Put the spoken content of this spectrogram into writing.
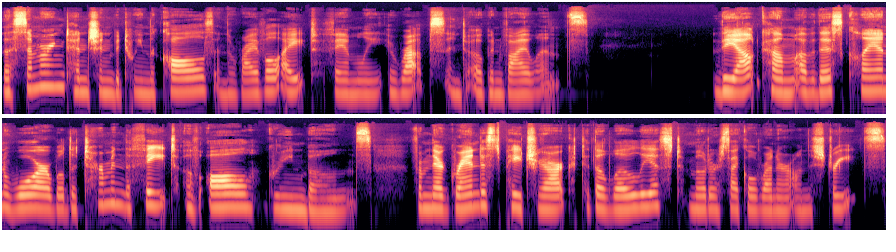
the simmering tension between the Kauls and the rival Ayt family erupts into open violence. The outcome of this clan war will determine the fate of all Greenbones, from their grandest patriarch to the lowliest motorcycle runner on the streets,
